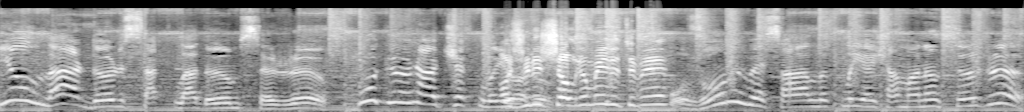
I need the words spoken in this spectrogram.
Yıllardır sakladığım sırrı bugün açıklıyorum. Acının şalgamı iletimi. Uzun ve sağlıklı yaşamanın sırrı.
